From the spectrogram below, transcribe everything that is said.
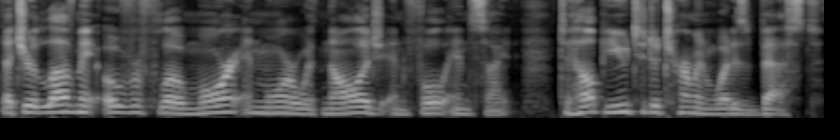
that your love may overflow more and more with knowledge and full insight, to help you to determine what is best,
